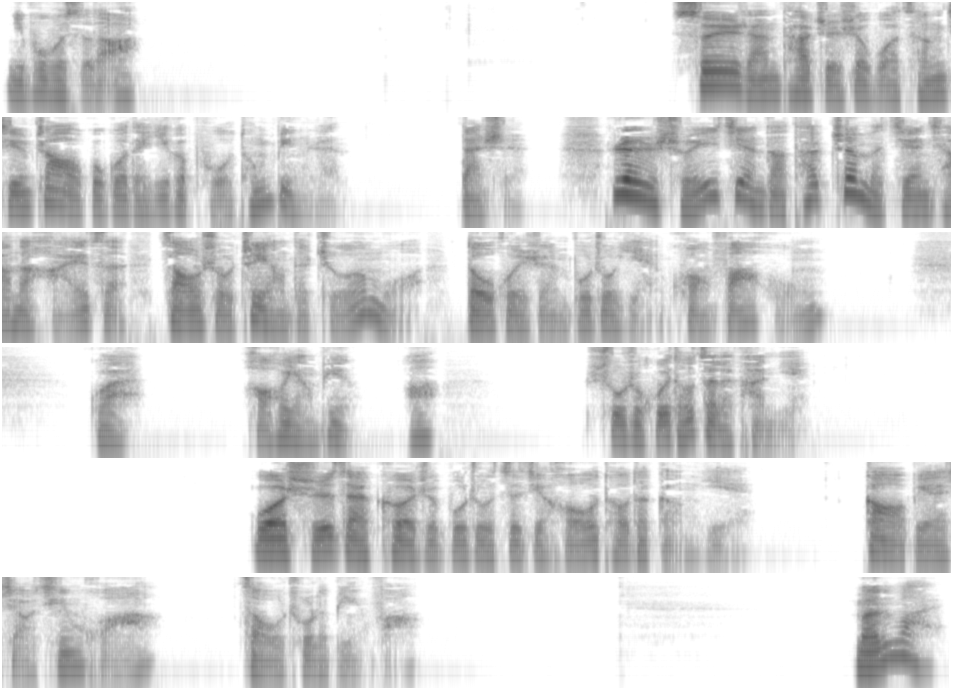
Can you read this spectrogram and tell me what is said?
你不会死的啊！虽然他只是我曾经照顾过的一个普通病人，但是任谁见到他这么坚强的孩子遭受这样的折磨，都会忍不住眼眶发红。乖，好好养病啊。叔叔回头再来看你。我实在克制不住自己喉头的哽咽，告别了小清华，走出了病房。门外，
